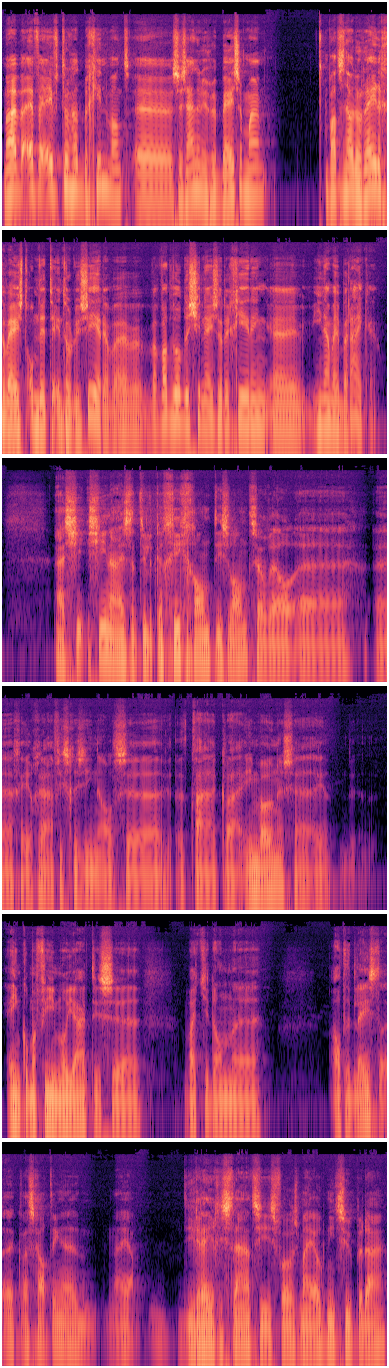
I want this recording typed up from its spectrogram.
Maar even, even terug naar het begin. Want ze zijn er nu mee bezig. Maar wat is nou de reden geweest om dit te introduceren? Wa- wat wil de Chinese regering eh hier nou mee bereiken? China is natuurlijk een gigantisch land, zowel eh, eh, geografisch gezien als het qua, qua inwoners. hè. 1,4 miljard is wat je dan altijd leest qua schattingen. Nou ja, die registratie is volgens mij ook niet super daar.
